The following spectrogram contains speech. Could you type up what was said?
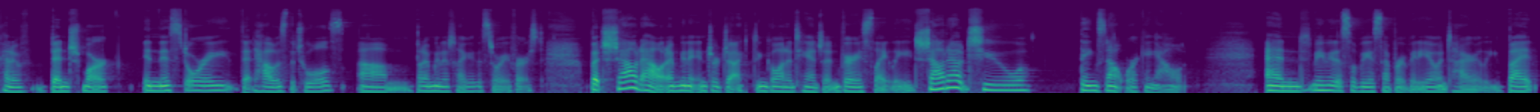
kind of benchmark in this story that house the tools. Um, but I'm going to tell you the story first. But shout out, I'm going to interject and go on a tangent very slightly. Shout out to things not working out. And maybe this will be a separate video entirely. But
